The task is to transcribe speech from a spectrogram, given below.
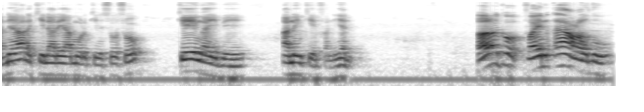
aniŋ alla kiilaariyamoolu ke soso kee ŋayi be aniŋ ke faniyaŋ alla ko fa in aradu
